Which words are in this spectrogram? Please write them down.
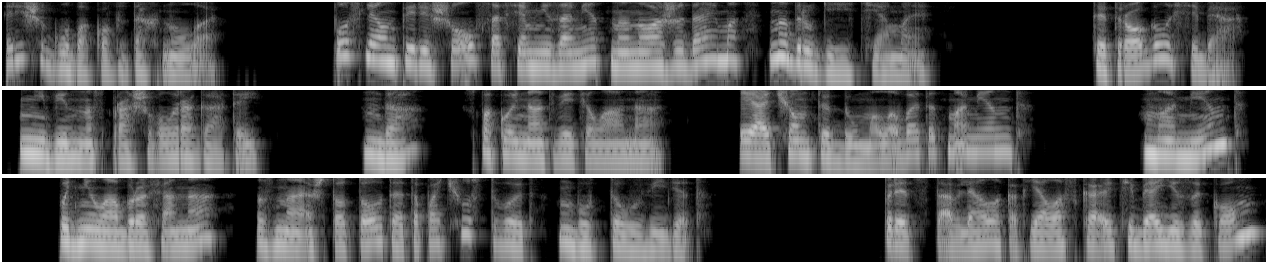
Риша глубоко вздохнула. После он перешел совсем незаметно, но ожидаемо на другие темы. «Ты трогала себя?» — невинно спрашивал рогатый. «Да», — спокойно ответила она. «И о чем ты думала в этот момент?» «Момент?» — подняла бровь она, зная, что тот это почувствует, будто увидит. «Представляла, как я ласкаю тебя языком?»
